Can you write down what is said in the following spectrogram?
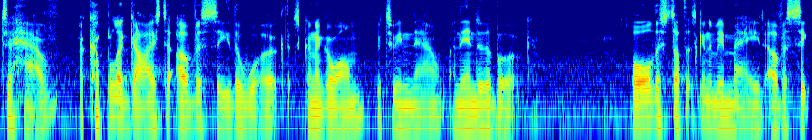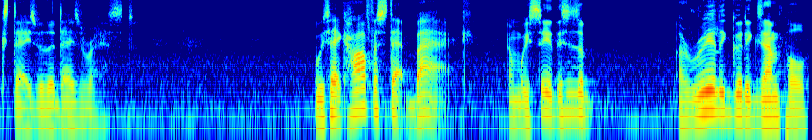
to have a couple of guys to oversee the work that's going to go on between now and the end of the book, all the stuff that's going to be made over six days with a day's rest, we take half a step back and we see this is a, a really good example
